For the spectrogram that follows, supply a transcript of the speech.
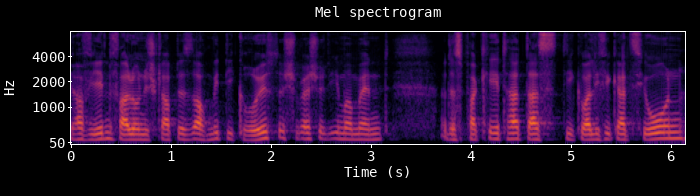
Ja, auf jeden Fall. Und ich glaube, das ist auch mit die größte Schwäche, die im Moment das Paket hat, dass die Qualifikation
